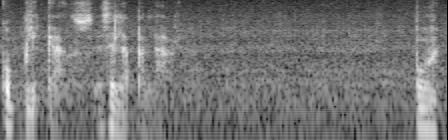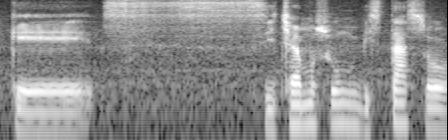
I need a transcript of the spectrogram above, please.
complicados, esa es la palabra. Porque si echamos un vistazo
